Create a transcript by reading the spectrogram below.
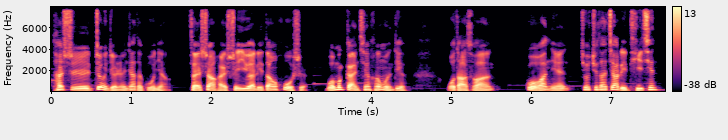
她是正经人家的姑娘，在上海市医院里当护士，我们感情很稳定。我打算过完年就去她家里提亲。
